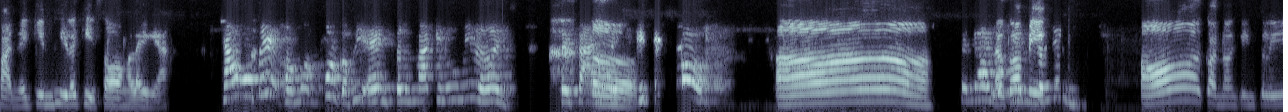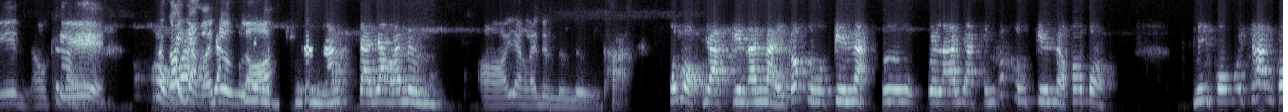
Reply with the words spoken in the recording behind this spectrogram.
ปานเนี่ยกินทีละกี่ซองอะไรอย่างเงี้ยเช้าอูมิเขามาพูดกับพี่เองตื่นมากินอูมิเลยสายๆเลยเออกินเอ็กโซอ๋อเป็นนอนแล้วก็มีนกรีนอ๋อ ก่อนนอนกินกลีน โอเคใช่ แล้วก็อย่างละหนึ่งเหรอนั่นนั้นแต่อย่างละหนึ่งอ๋ออย่างละหนึ่งหนึ่งหนึ่งค่ะเขาบอกอยากกินอันไหนก็คือกินอะ คือ เวลาอยากกินก็คือกินอะเขาบอก มีโปรโมชั่นก็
